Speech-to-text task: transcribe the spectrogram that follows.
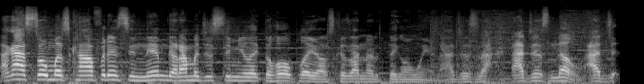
I got so much confidence in them that I'm gonna just simulate the whole playoffs because I know that they're gonna win. I just, I, I just know. I just.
